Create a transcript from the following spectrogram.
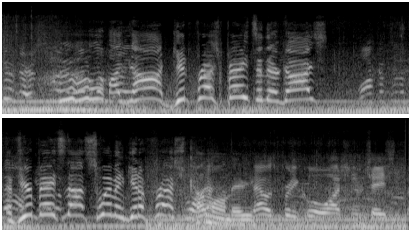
Dude, there's Oh my god! Get fresh baits in there, guys! Walk up to the If your bait's not swimming, get a fresh one. Come on, baby. That was pretty cool watching him chasing.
